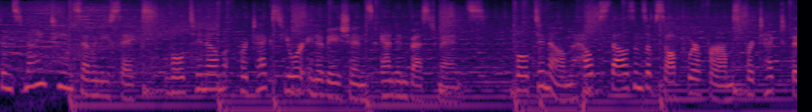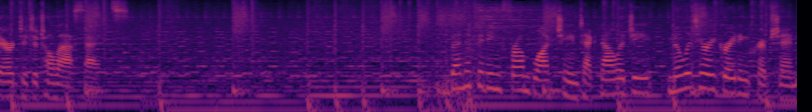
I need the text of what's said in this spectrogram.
Since 1976, Vaultinum protects your innovations and investments. Vaultinum helps thousands of software firms protect their digital assets. Benefiting from blockchain technology, military grade encryption,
